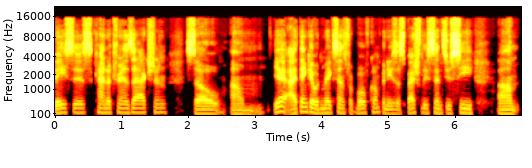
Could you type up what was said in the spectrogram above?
basis kind of transaction. So um yeah i think it would make sense for both companies especially since you see um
